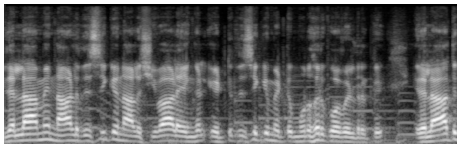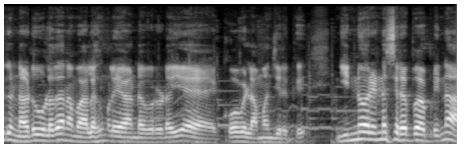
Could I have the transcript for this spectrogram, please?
இதெல்லாமே நாலு திசைக்கும் நாலு சிவாலயங்கள் எட்டு திசைக்கும் எட்டு முருகர் கோவில் இருக்குது இது எல்லாத்துக்கும் நடுவில் தான் நம்ம அழகுமலை ஆண்டவருடைய கோவில் அமைஞ்சிருக்கு. இன்னொரு என்ன சிறப்பு அப்படின்னா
